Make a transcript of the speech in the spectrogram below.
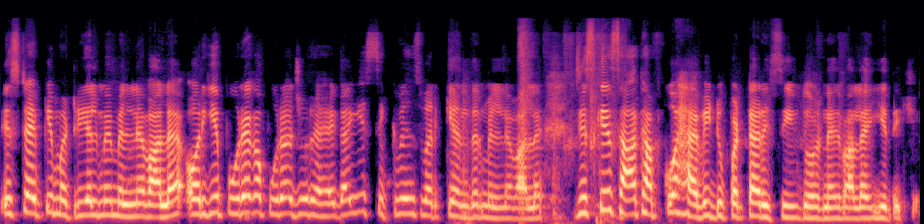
इस टाइप के मटेरियल में मिलने वाला है। और ये पूरा का पूरा जो रहेगा, ये सीक्वेंस वर्क के अंदर मिलने वाला है, जिसके साथ आपको हैवी दुपट्टा रिसीव होने वाला है, ये देखिए।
